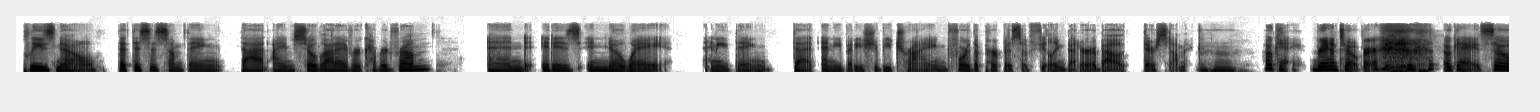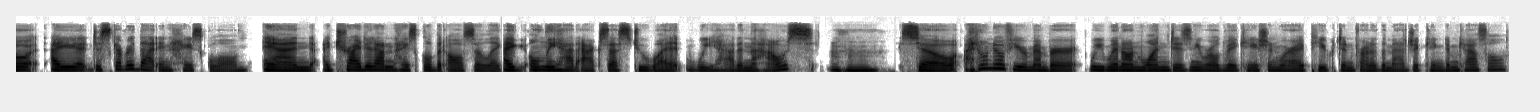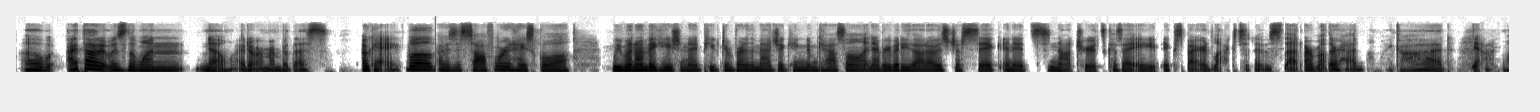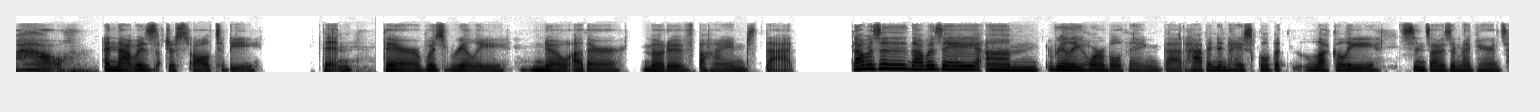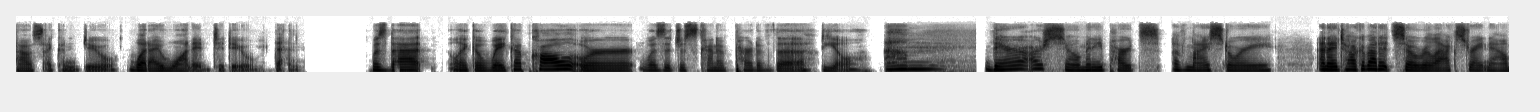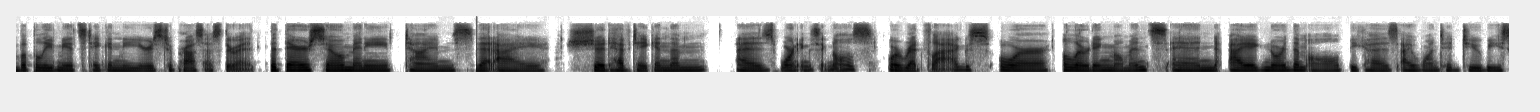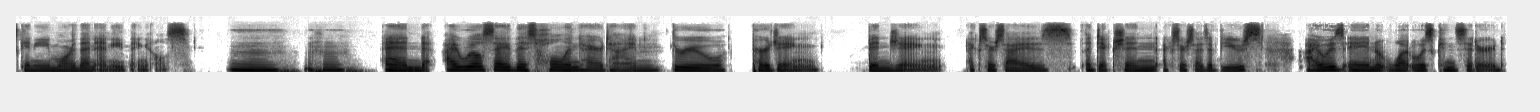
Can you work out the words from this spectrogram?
please know that this is something that I am so glad I've recovered from. And it is in no way anything that anybody should be trying for the purpose of feeling better about their stomach. Mhm. Okay, rant over. okay, so I discovered that in high school and I tried it out in high school, but also like I only had access to what we had in the house. Mhm. So I don't know if you remember, we went on one Disney World vacation where I puked in front of the Magic Kingdom castle. Oh, I thought it was the one No, I don't remember this. Okay, well, I was a sophomore in high school. We went on vacation. I puked in front of the Magic Kingdom castle, and everybody thought I was just sick. And it's not true. It's because I ate expired laxatives that our mother had. Oh my god. Yeah. Wow. And that was just all to be thin. There was really no other motive behind that. That was a that was a um really horrible thing that happened in high school, but luckily since I was in my parents' house, I couldn't do what I wanted to do then. Was that like a wake up call or was it just kind of part of the deal? Um, there are so many parts of my story, and I talk about it so relaxed right now, but believe me, it's taken me years to process through it. But there are so many times that I should have taken them as warning signals or red flags or alerting moments, and I ignored them all because I wanted to be skinny more than anything else. Mm, mhm. And I will say this whole entire time through purging, binging, exercise addiction, exercise abuse, I was in what was considered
